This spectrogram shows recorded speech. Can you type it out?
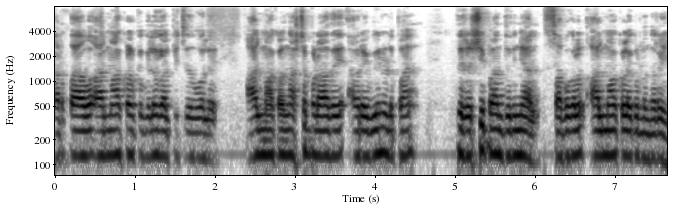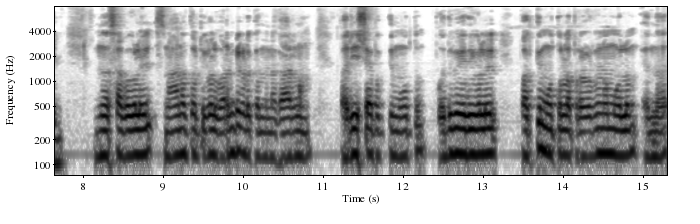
കർത്താവ് ആത്മാക്കൾക്ക് വില കൽപ്പിച്ചതുപോലെ ആത്മാക്കൾ നഷ്ടപ്പെടാതെ അവരെ വീണ്ടെടുപ്പാൻ രക്ഷിപ്പാൻ തുനിഞ്ഞാൽ സഭകൾ ആത്മാക്കളെ കൊണ്ട് നിറയും. ഇന്ന് സഭകളിൽ സ്നാനത്തൊട്ടികൾ വരണ്ടു കിടക്കുന്നതിന് കാരണം പരീക്ഷാ ഭക്തിമൂത്തും പൊതുവേദികളിൽ ഭക്തിമൂത്തുള്ള പ്രകടനം മൂലം എന്ന്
